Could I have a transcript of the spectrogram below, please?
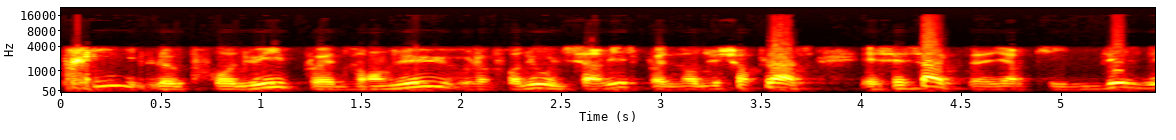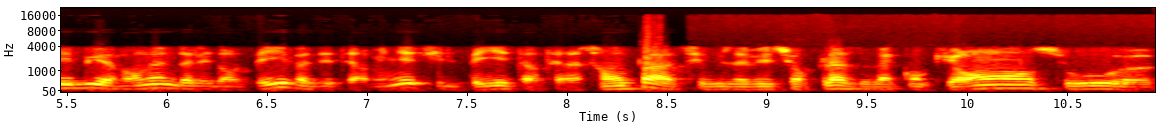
prix le produit peut être vendu, ou le produit ou le service peut être vendu sur place. Et c'est ça, c'est-à-dire qui, dès le début, avant même d'aller dans le pays, va déterminer si le pays est intéressant ou pas. Si vous avez sur place de la concurrence ou, euh,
